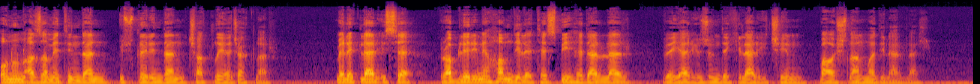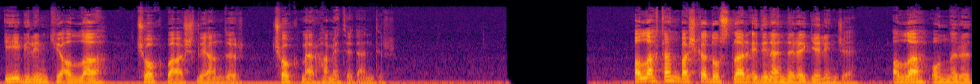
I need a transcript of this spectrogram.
O'nun azametinden, üstlerinden çatlayacaklar. Melekler ise Rablerini hamd ile tesbih ederler ve yeryüzündekiler için bağışlanma dilerler. İyi bilin ki Allah çok bağışlayandır, çok merhamet edendir. Allah'tan başka dostlar edinenlere gelince, Allah onları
